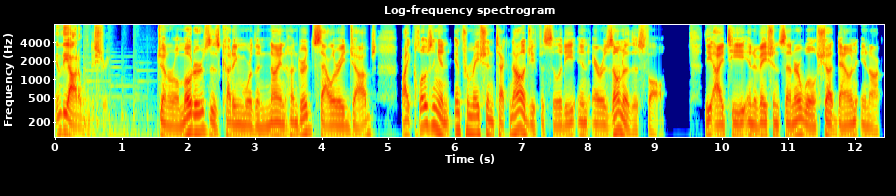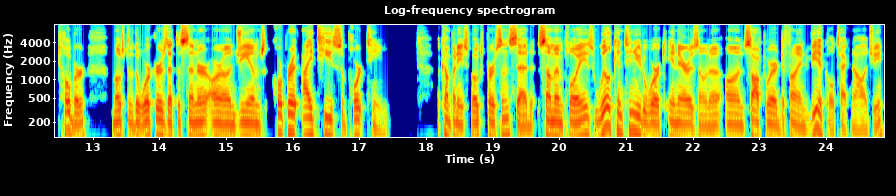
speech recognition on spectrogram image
in the auto industry. General Motors is cutting more than 900 salaried jobs by closing an information technology facility in Arizona this fall. The IT Innovation Center will shut down in October. Most of the workers at the center are on GM's corporate IT support team. A company spokesperson said some employees will continue to work in Arizona on software defined vehicle technology.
